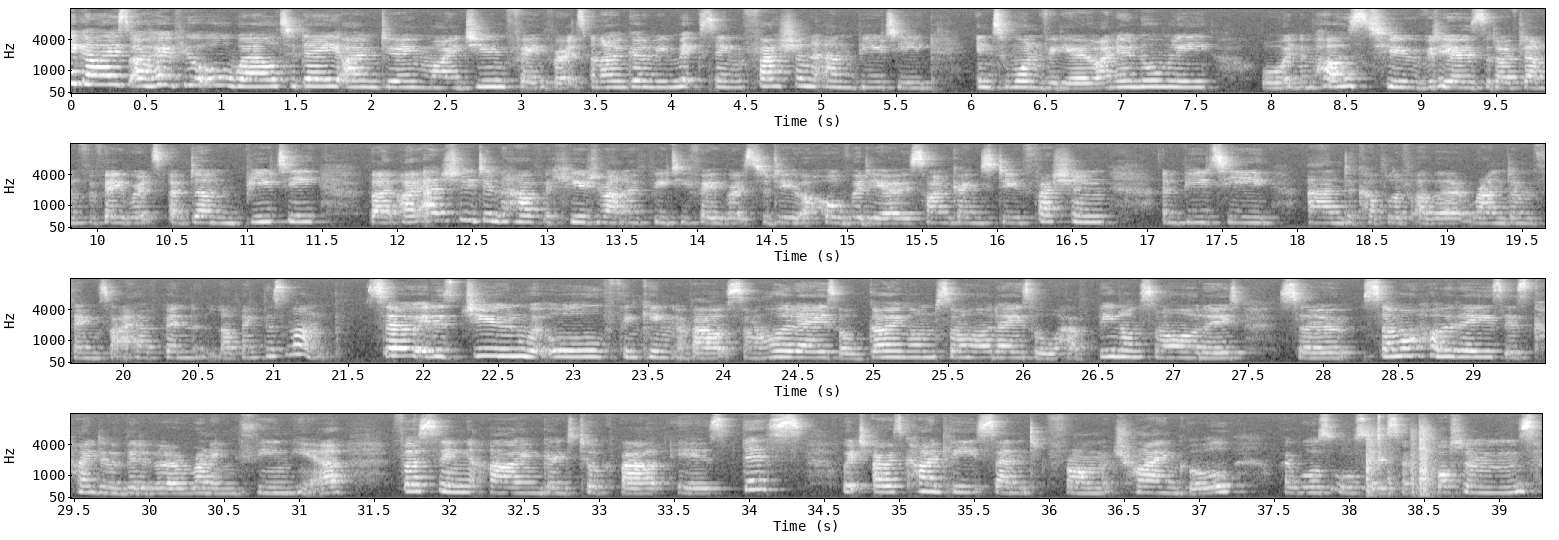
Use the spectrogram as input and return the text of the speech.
Hey guys, I hope you're all well. Today I'm doing my June favourites and I'm going to be mixing fashion and beauty into one video. I know normally, or in the past two videos that I've done for favourites, I've done beauty, but I actually didn't have a huge amount of beauty favourites to do a whole video, so I'm going to do fashion and beauty and a couple of other random things that I have been loving this month. So it is June, we're all thinking about summer holidays or going on summer holidays or have been on summer holidays. So summer holidays is kind of a bit of a running theme here. First thing I'm going to talk about is this, which I was kindly sent from Triangl. I was also sent bottoms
